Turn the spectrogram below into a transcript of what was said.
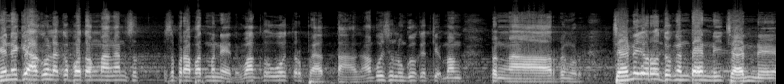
ngene iki aku lek kepotong mangan se seperempat menit waktu aku terbatas. Aku selungguh ket mang dengar dengar jane ya rada ngenteni jane.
